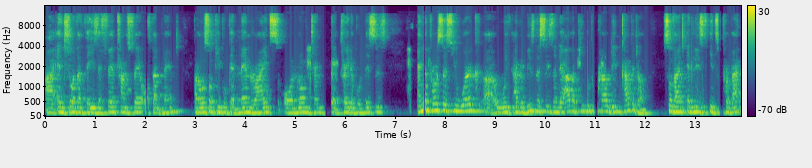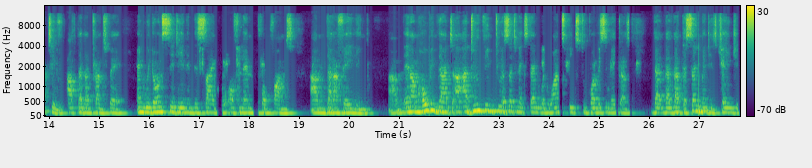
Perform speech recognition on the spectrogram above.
uh, ensure that there is a fair transfer of that land, but also people get land rights or long-term tradable leases. And the process you work uh, with agribusinesses and the other people to crowd in capital so that at least it's productive after that transfer and we don't sit in, in this cycle of land reform farms um, that are failing. Um, and I'm hoping that I, I, do think to a certain extent when one speaks to policymakers that, that, that the sentiment is changing.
